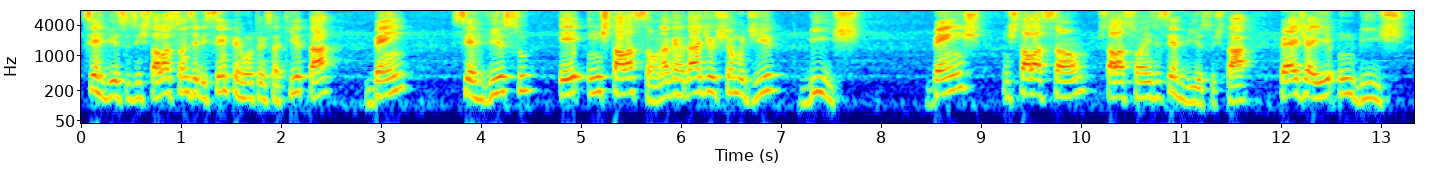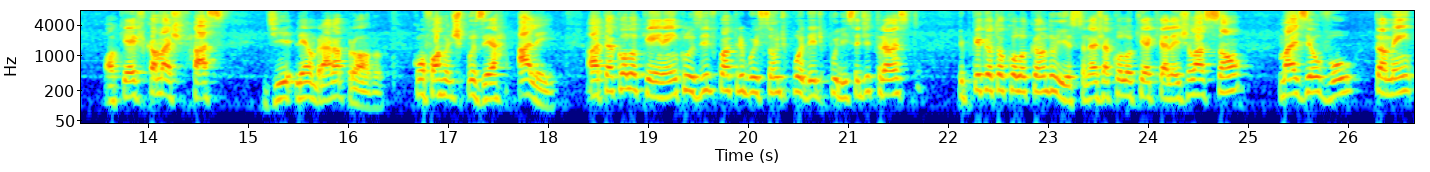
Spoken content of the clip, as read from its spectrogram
serviços e instalações. Eles sempre perguntam isso aqui, tá? Bem, serviço e instalação. Na verdade, eu chamo de BIS. Bens, instalação, instalações e serviços, tá? pede aí um bis, ok? Fica mais fácil de lembrar na prova, conforme dispuser a lei. Até coloquei, né? Inclusive com atribuição de poder de polícia de trânsito. E por que, que eu estou colocando isso, né? Já coloquei aqui a legislação, mas eu vou também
